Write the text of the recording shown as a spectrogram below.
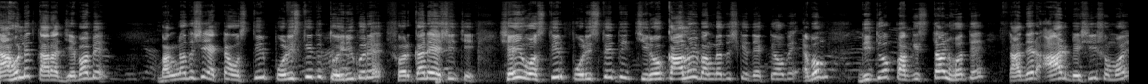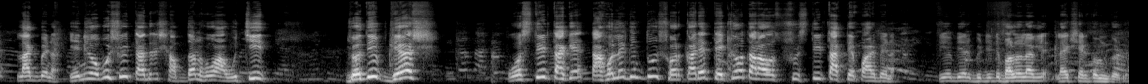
না হলে তারা যেভাবে বাংলাদেশে একটা অস্থির পরিস্থিতি তৈরি করে সরকারে এসেছে, সেই অস্থির পরিস্থিতি চিরকালই বাংলাদেশকে দেখতে হবে এবং দ্বিতীয় পাকিস্তান হতে তাদের আর বেশি সময় লাগবে না। এ নিয়ে অবশ্যই তাদের সাবধান হওয়া উচিত। যদি দেশ অস্থির থাকে, তাহলে কিন্তু সরকারের থেকেও তারা সুস্থির থাকতে পারবে না। প্রিয় বিয়ার ভিডিওটি ভালো লাগলে লাইক শেয়ার কমেন্ট করবে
